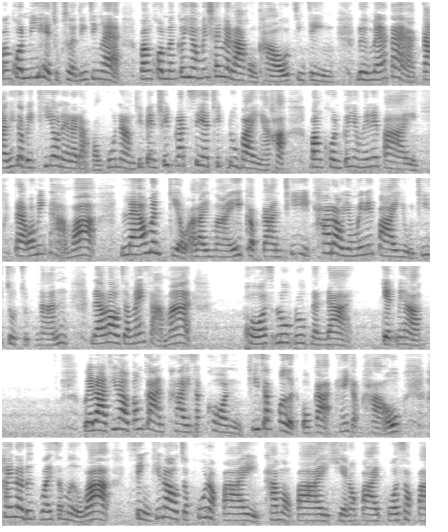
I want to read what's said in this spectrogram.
บางคนมีเหตุฉุกเฉินจริงๆแหละ บางคนมันก็ยังไม่ใช่เวลาของเขาจริง ๆ หรือแม้แต่การที่จะไปเที่ยวในระดับของผู้นำที่เป็นทริปรัสเซียทริปดูไบอย่างเงี้ยค่ะ บางคนก็ยังไม่ได้ไป แต่ว่ามิกถามว่าแล้วมันเกี่ยวอะไรไหมกับการที่ถ้าเรายังไม่ได้ไปอยู่ที่จุดจุดๆนั้น แล้วเราจะไม่สามารถโพสต์รูปรูปนั้นได้ เก็ตไหมคะ เวลาที่เราต้องการใครสักคนที่จะเปิดโอกาสให้กับเขา ให้ระลึกไว้เสมอว่าสิ่งที่เราจะพูดออกไปทำออกไป เขียนออกไปโพสออกไป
